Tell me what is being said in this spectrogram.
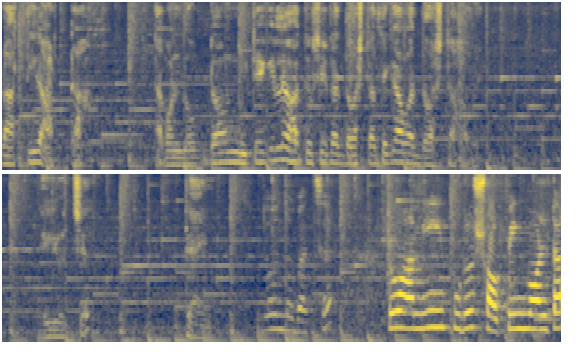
রাত্রির আটটা। এখন লকডাউন মিটে গেলে হয়তো সেটা দশটা থেকে আবার দশটা হবে। এই হচ্ছে টাইম ধন্যবাদ তো আমি পুরো শপিং মলটা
